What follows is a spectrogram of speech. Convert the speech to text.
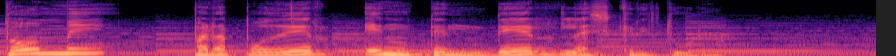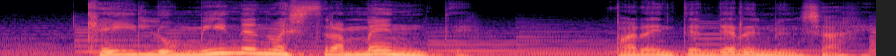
tome para poder entender la escritura, que ilumine nuestra mente para entender el mensaje.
